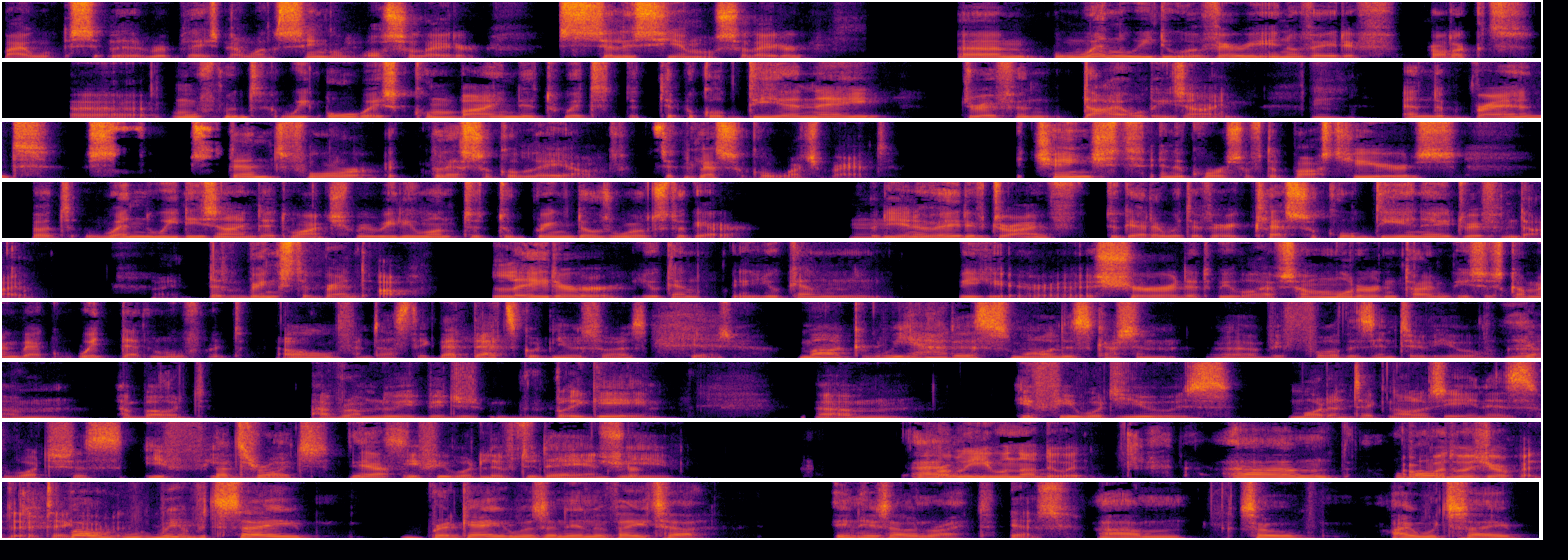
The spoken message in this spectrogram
by uh, replaced by one single oscillator, silicium oscillator. Um, when we do a very innovative product uh, movement, we always combined it with the typical DNA driven dial design. Mm-hmm. And the brand stands for a classical layout. It's a classical watch brand. It changed in the course of the past years but when we designed that watch, we really wanted to bring those worlds together. Mm. the innovative drive together with a very classical DNA driven dial. Right. That brings the brand up. Later, you can you can be uh, sure that we will have some modern timepieces coming back with that movement. Oh, fantastic! That that's good news for us. Yes, Mark, we had a small discussion uh, before this interview yep. um, about Abraham Louis Breguet. Um, if he would use modern technology in his watches if he That's would, right. Yes. If he would live today and sure. we Probably you will not do it. Um, well, what was your take? Well, we would say Breguet was an innovator in his own right. Yes. Um, so I would say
